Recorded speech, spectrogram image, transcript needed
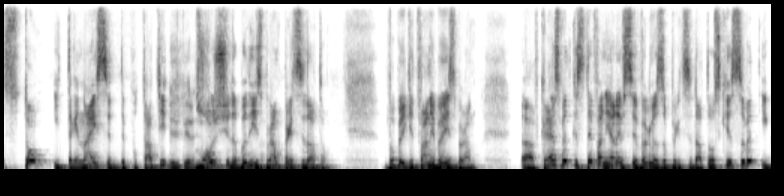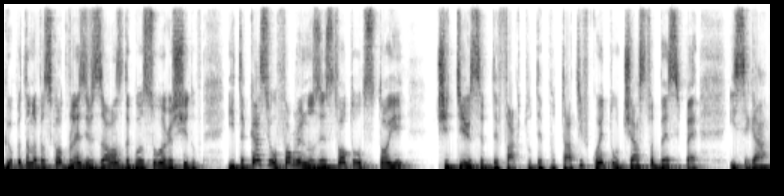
113 депутати Избираш. можеше да бъде избран председател. Въпреки това не бе избран. А, в крайна сметка Стефан Янев се върна за председателския съвет и групата на Възход влезе в зала за да гласува Рашидов. И така се оформи мнозинството от 140 де-факто депутати, в което участва БСП. И сега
